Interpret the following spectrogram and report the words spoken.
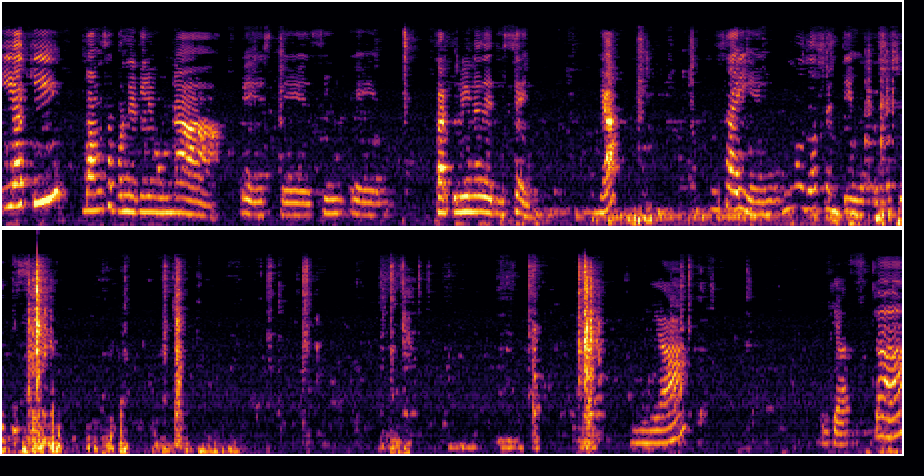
Y aquí vamos a ponerle una este, eh, cartulina de diseño. ¿Ya? Pues ahí en unos 2 centímetros es suficiente. Ya. Ya está.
